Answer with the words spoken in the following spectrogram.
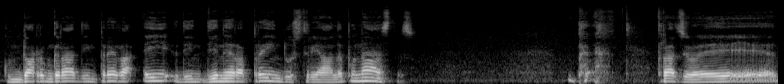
cu doar un grad din, prera, din, din era preindustrială până astăzi. Fraților, e,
